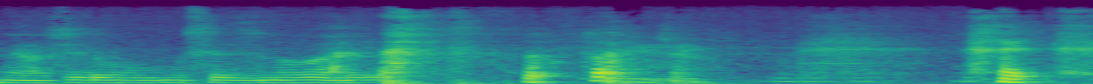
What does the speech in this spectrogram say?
Já si to budu muset znova hledat.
